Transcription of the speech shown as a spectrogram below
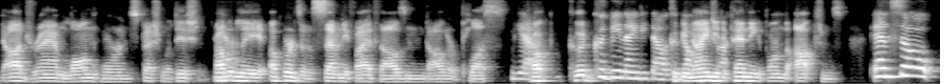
Dodge Ram Longhorn Special Edition, probably yeah. upwards of a seventy-five thousand dollar plus. Yeah, could could be ninety thousand. Could be ninety, truck. depending upon the options. And so,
